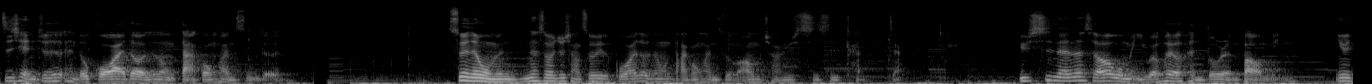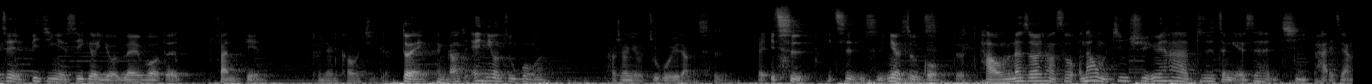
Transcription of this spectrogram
之前就是很多国外都有那种打工换宿的。所以呢，我们那时候就想说，国外都有那种打工换宿嘛，我们就想去试试看。于是呢，那时候我们以为会有很多人报名，因为这毕竟也是一个有 level 的饭店，看起来很高级啊，对，很高级。哎、你有住过吗？好像有住过一两次。哎、一次，一次，一次。你有住过？？对。好，我们那时候想说，然后我们进去，因为它的就是整个也是很气派这样，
